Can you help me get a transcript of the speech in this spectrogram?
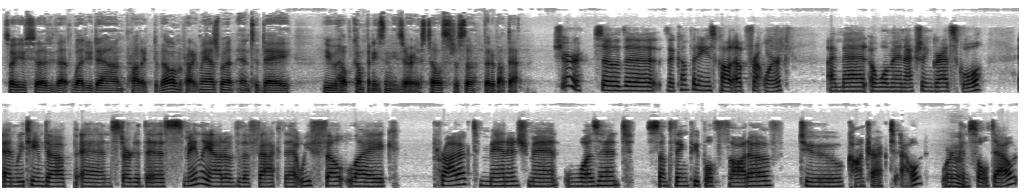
so you said that led you down product development, product management, and today you help companies in these areas. Tell us just a bit about that. Sure. So the the company is called Upfront Work. I met a woman actually in grad school and we teamed up and started this mainly out of the fact that we felt like product management wasn't something people thought of to contract out or hmm. consult out.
